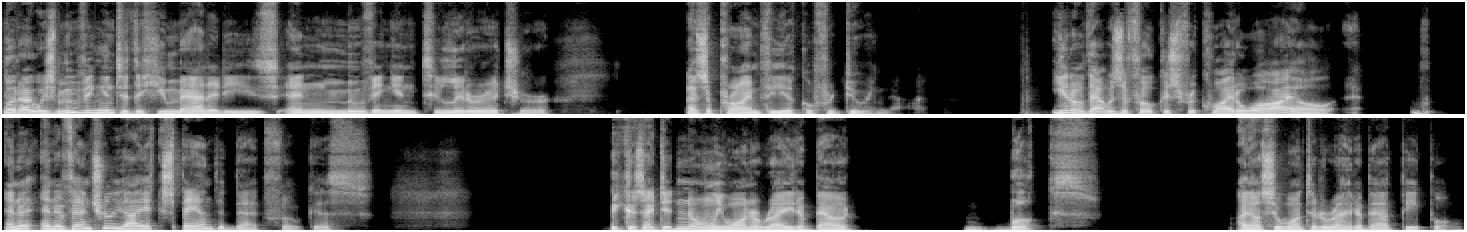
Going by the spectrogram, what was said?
but I was moving into the humanities and moving into literature as a prime vehicle for doing that you know, that was a focus for quite a while. And, and eventually I expanded that focus because I didn't only want to write about books, I also wanted to write about people.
